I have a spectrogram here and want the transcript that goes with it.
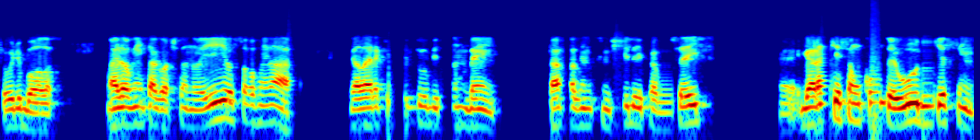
Show de bola. Mais alguém está gostando aí ou só o Renato? Galera aqui do YouTube também. Tá fazendo sentido aí para vocês? É, garanto que esse é um conteúdo que, assim,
